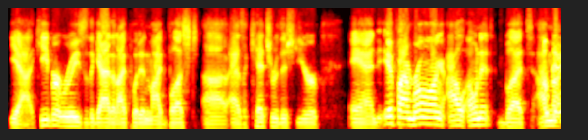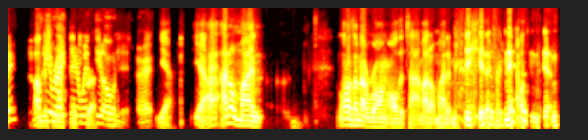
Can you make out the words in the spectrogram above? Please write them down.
Yeah, Keibert Ruiz is the guy that I put in my bust uh, as a catcher this year. And if I'm wrong, I'll own it. But I'm okay, not. I'll I'm be right there with you on it. All right. Yeah, I, I don't mind. As long as I'm not wrong all the time, I don't mind admitting it every now and then.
